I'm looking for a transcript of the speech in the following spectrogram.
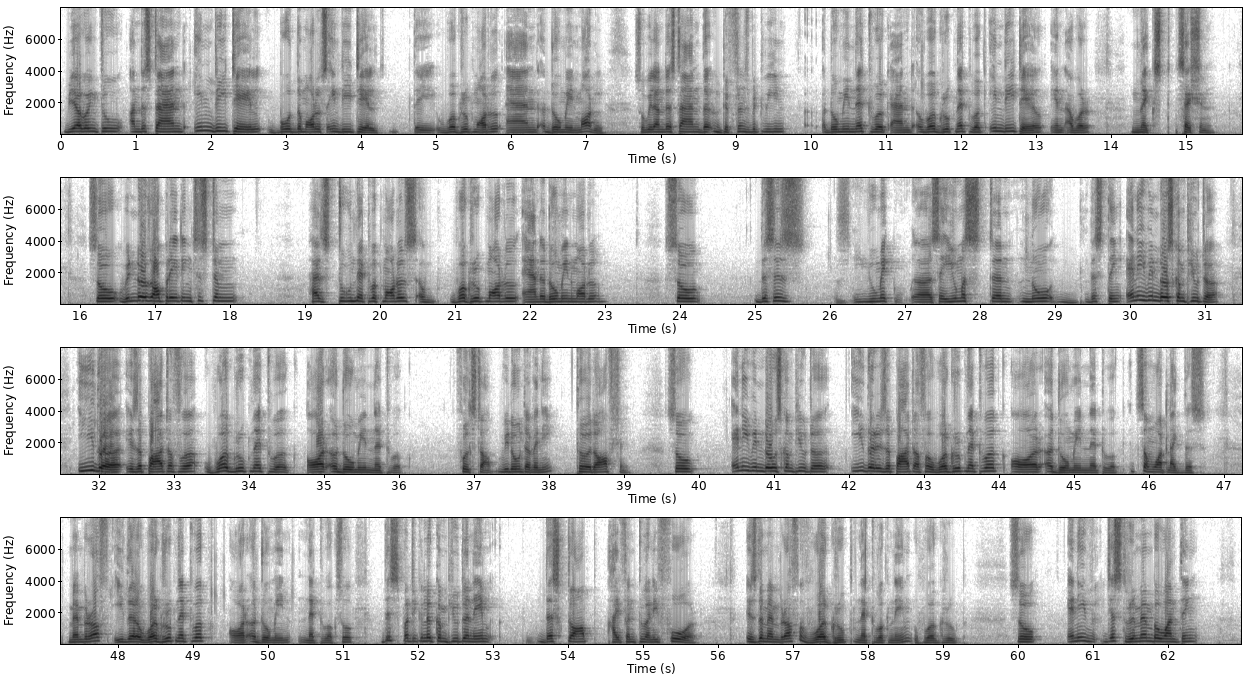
we are going to understand in detail both the models in detail the workgroup model and a domain model. So we'll understand the difference between a domain network and a workgroup network in detail in our next session. So Windows operating system has two network models, a workgroup model and a domain model. So this is you make uh, say you must uh, know this thing any Windows computer either is a part of a workgroup network or a domain network full stop we don't have any third option so any Windows computer either is a part of a workgroup network or a domain network. It's somewhat like this. Member of either a workgroup network or a domain network. So this particular computer name desktop hyphen 24 is the member of a workgroup network named workgroup. So any just remember one thing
